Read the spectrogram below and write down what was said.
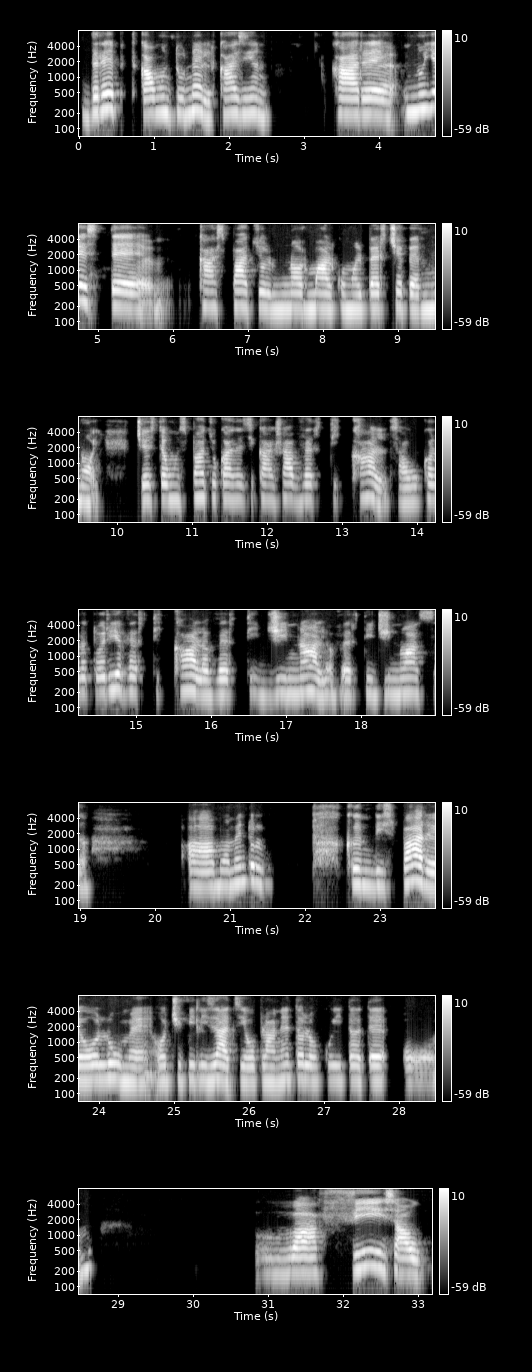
drept, ca un tunel, Kazian, care nu este ca spațiul normal cum îl percepem noi, ci este un spațiu, ca să zic așa, vertical sau o călătorie verticală, vertiginală, vertiginoasă. A momentul când dispare o lume, o civilizație, o planetă locuită de om, va fi sau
